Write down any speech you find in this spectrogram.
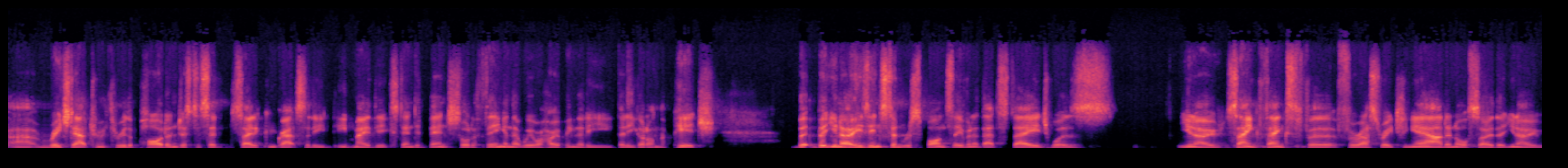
uh, reached out to him through the pod and just to said say to congrats that he he'd made the extended bench sort of thing and that we were hoping that he that he got on the pitch. But but you know his instant response even at that stage was you know saying thanks for for us reaching out and also that you know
